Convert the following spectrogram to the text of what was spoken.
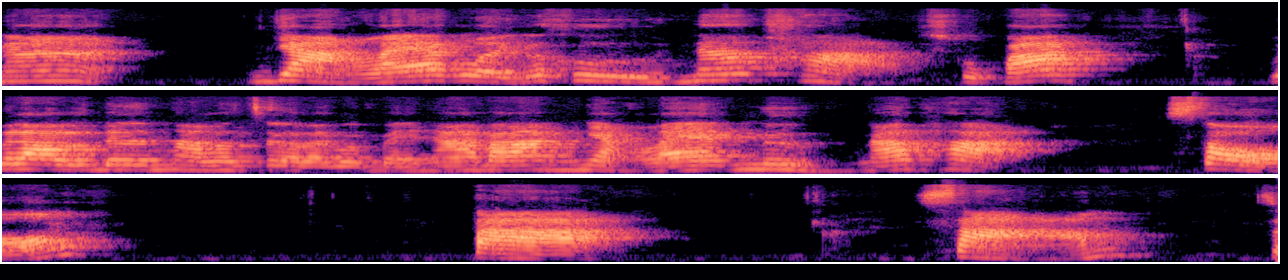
หน้า อย่างแรกเลยก็คือหน้าผากถูกปะเวลาเราเดินมาเราเจออะไรบนใบหน้าบ้าง อย่างแรกหนึ่งหน้าผาก สองตาสามจ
